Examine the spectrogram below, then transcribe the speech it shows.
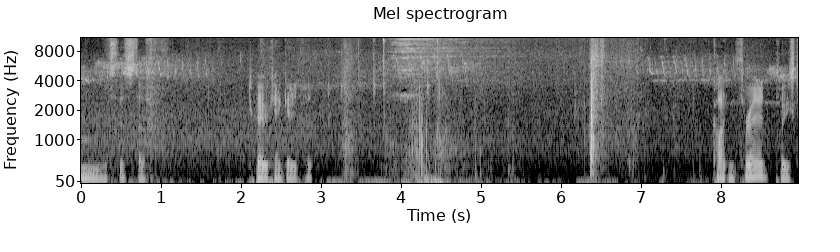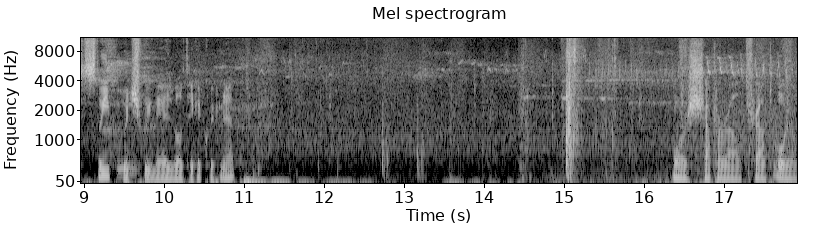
Ooh, what's this stuff? Too bad we can't get it yet. Cotton thread, place to sleep, which we may as well take a quick nap. Or chaparral trout oil.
